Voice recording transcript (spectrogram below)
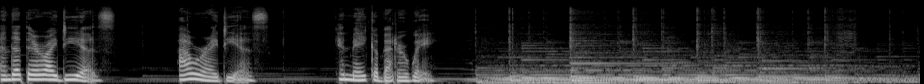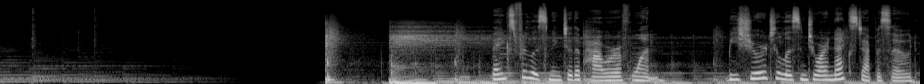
and that their ideas, our ideas, can make a better way. Thanks for listening to The Power of One. Be sure to listen to our next episode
